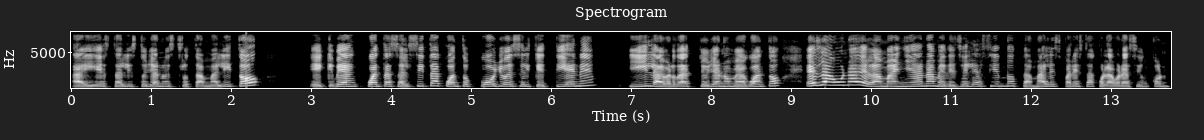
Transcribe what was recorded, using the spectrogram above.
Ahí está listo ya nuestro tamalito. Eh, que vean cuánta salsita, cuánto pollo es el que tiene. y la verdad yo ya no me aguanto. Es la una de la mañana, me desvelé haciendo tamales para esta colaboración con,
